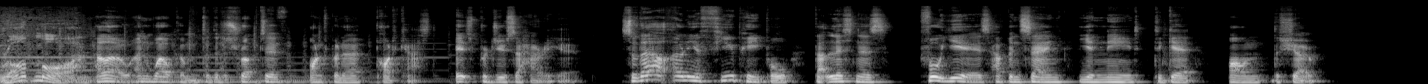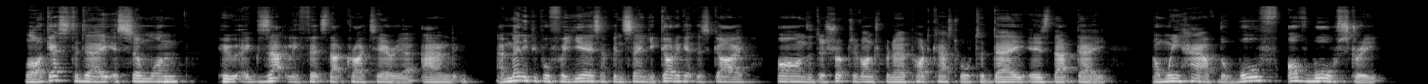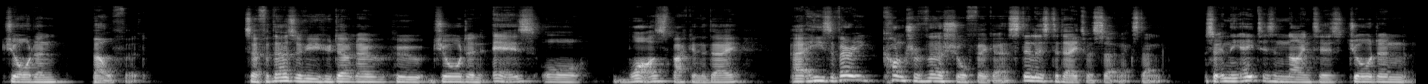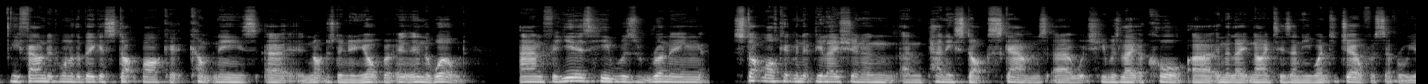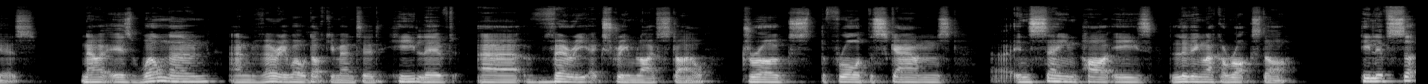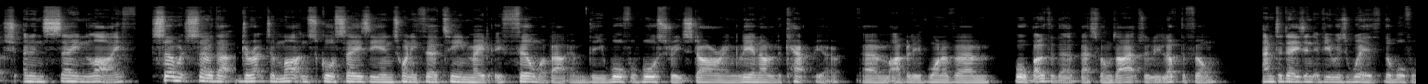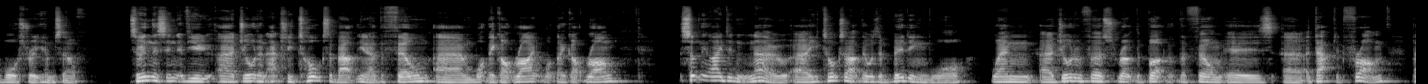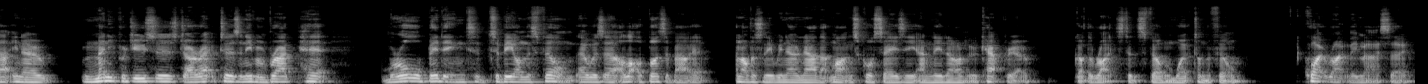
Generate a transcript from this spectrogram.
Rob Moore. Hello and welcome to the Disruptive Entrepreneur Podcast. It's producer Harry here. So, there are only a few people that listeners for years have been saying you need to get on the show. Well, our guest today is someone who exactly fits that criteria, and, and many people for years have been saying you got to get this guy on the Disruptive Entrepreneur Podcast. Well, today is that day, and we have the Wolf of Wall Street, Jordan Belfort. So, for those of you who don't know who Jordan is or was back in the day, uh, he's a very controversial figure, still is today to a certain extent. So, in the 80s and 90s, Jordan he founded one of the biggest stock market companies, uh, not just in New York but in, in the world. And for years, he was running stock market manipulation and, and penny stock scams, uh, which he was later caught uh, in the late 90s, and he went to jail for several years. Now, it is well known and very well documented. He lived a very extreme lifestyle drugs, the fraud, the scams, uh, insane parties, living like a rock star. He lived such an insane life, so much so that director Martin Scorsese in 2013 made a film about him, The Wolf of Wall Street, starring Leonardo DiCaprio. Um, I believe one of, um, well, both of their best films. I absolutely love the film. And today's interview is with The Wolf of Wall Street himself. So in this interview, uh, Jordan actually talks about, you know, the film, um, what they got right, what they got wrong. Something I didn't know, uh, he talks about there was a bidding war when uh, Jordan first wrote the book that the film is uh, adapted from, that, you know, many producers, directors, and even Brad Pitt were all bidding to, to be on this film. There was a, a lot of buzz about it. And obviously we know now that Martin Scorsese and Leonardo DiCaprio got the rights to this film and worked on the film. Quite rightly, may I say.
